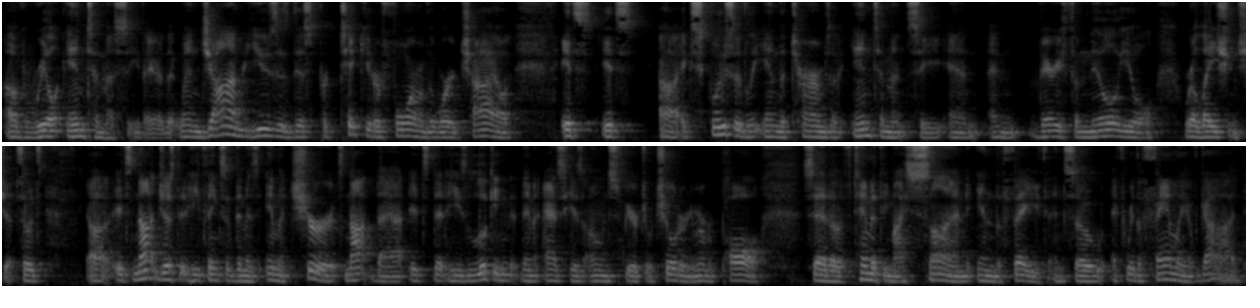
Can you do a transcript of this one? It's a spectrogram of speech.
of real intimacy there. That when John uses this particular form of the word child, it's, it's uh, exclusively in the terms of intimacy and, and very familial relationship. So it's uh, it's not just that he thinks of them as immature. It's not that. It's that he's looking at them as his own spiritual children. Remember, Paul said of Timothy, my son in the faith. And so if we're the family of God,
